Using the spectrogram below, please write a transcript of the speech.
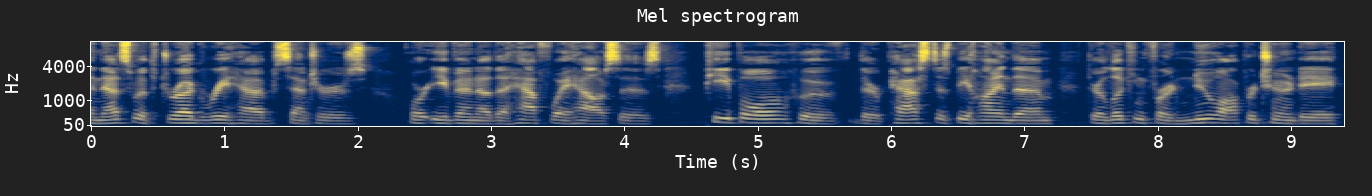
And that's with drug rehab centers or even uh, the halfway houses. People who their past is behind them, they're looking for a new opportunity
